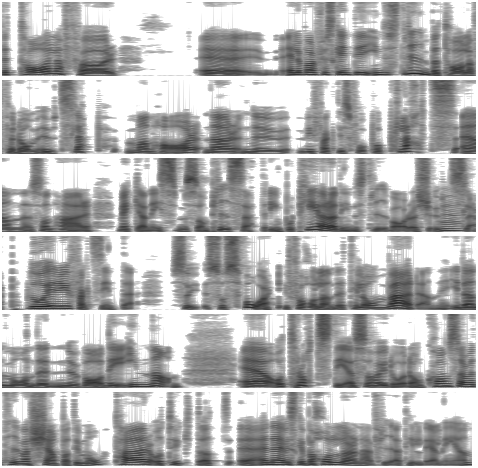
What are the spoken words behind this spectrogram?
betala för eh, eller varför ska inte industrin betala för de utsläpp man har när nu vi faktiskt får på plats en sån här mekanism som prissätter importerade industrivarors mm. utsläpp. Mm. Då är det ju faktiskt inte så, så svårt i förhållande till omvärlden i den mån det nu var det innan. Eh, och trots det så har ju då de konservativa kämpat emot här och tyckt att eh, nej, vi ska behålla den här fria tilldelningen.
